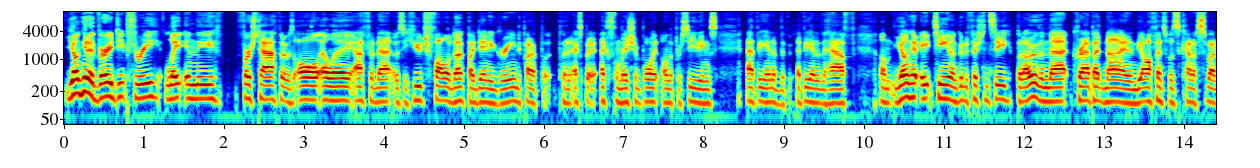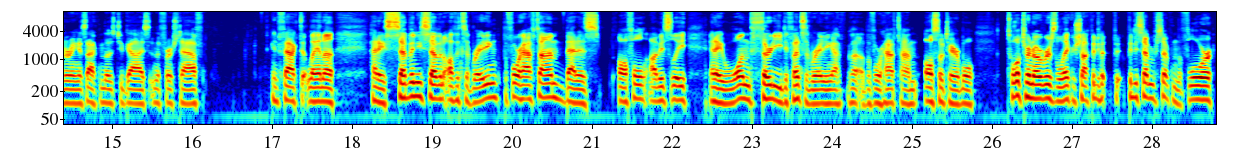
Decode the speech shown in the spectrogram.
Young hit a very deep three late in the first half, but it was all LA. After that, it was a huge follow dunk by Danny Green to put, put an exclamation point on the proceedings at the end of the at the end of the half. Um, Young had 18 on good efficiency, but other than that, Crabbe had nine, and the offense was kind of sputtering aside from those two guys in the first half. In fact, Atlanta had a 77 offensive rating before halftime. That is awful, obviously, and a 130 defensive rating uh, before halftime. Also terrible. 12 turnovers. The Lakers shot 50, 57% from the floor.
